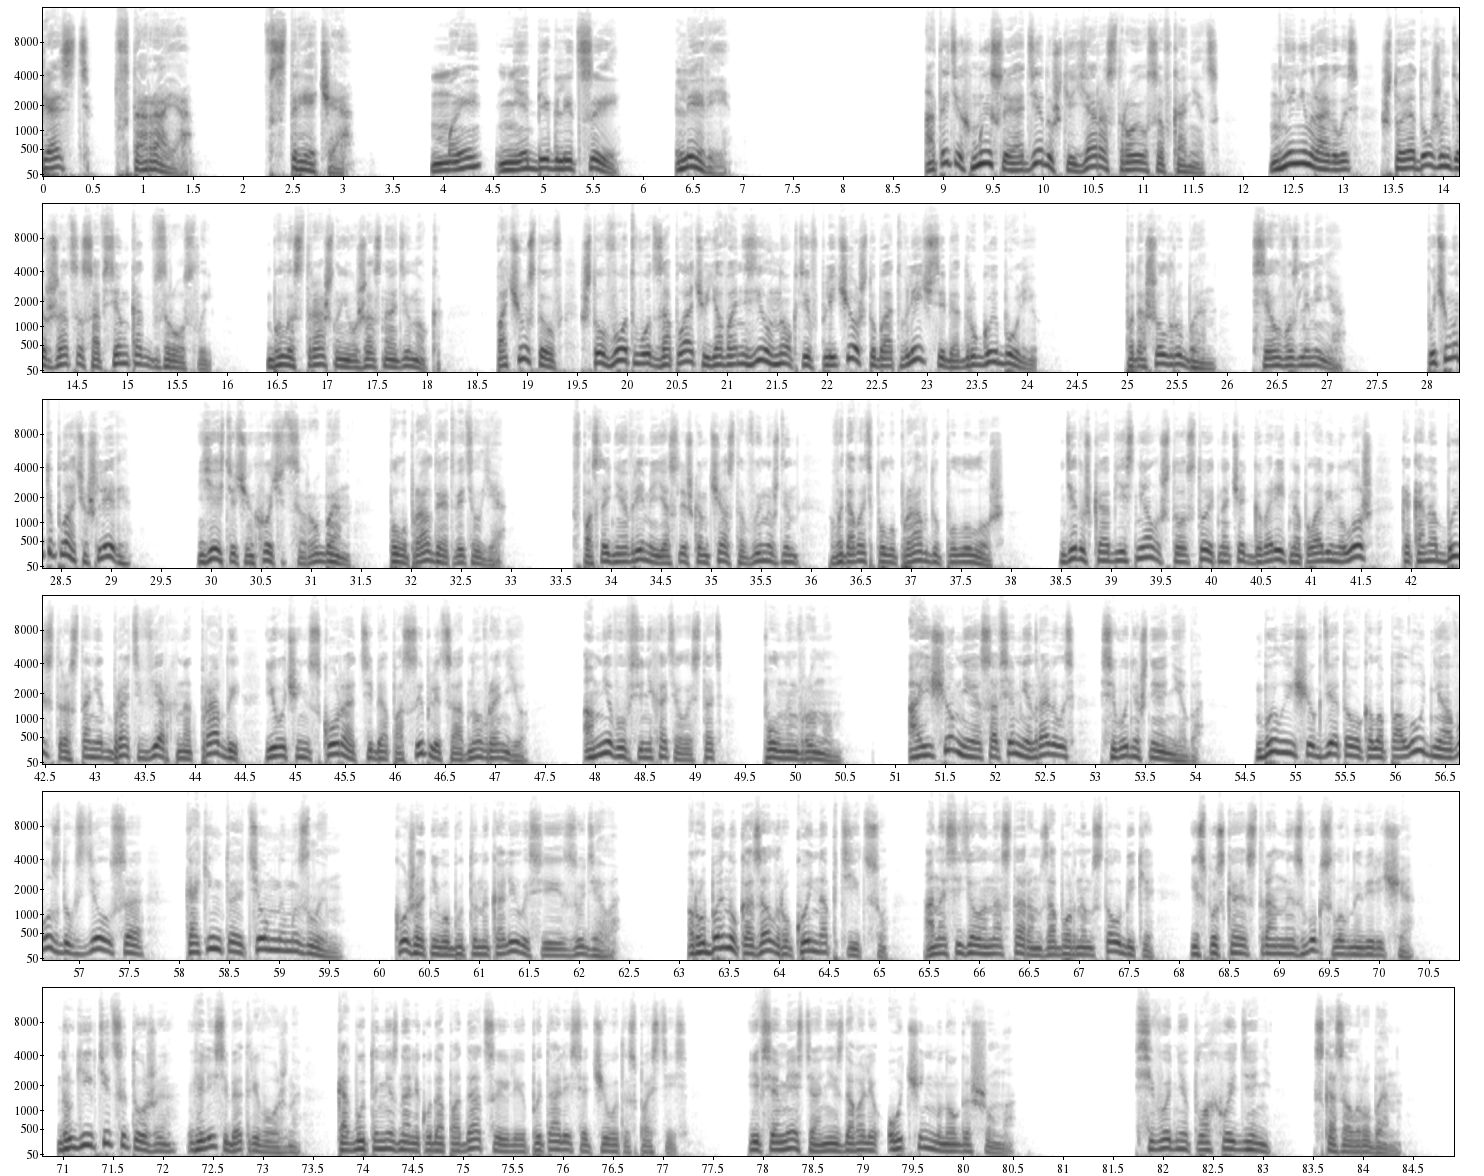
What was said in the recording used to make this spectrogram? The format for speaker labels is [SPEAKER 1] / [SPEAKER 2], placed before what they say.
[SPEAKER 1] Часть вторая. Встреча. Мы не беглецы. Леви. От этих мыслей о дедушке я расстроился в конец. Мне не нравилось, что я должен держаться совсем как взрослый. Было страшно и ужасно одиноко. Почувствовав, что вот-вот заплачу, я вонзил ногти в плечо, чтобы отвлечь себя другой болью. Подошел Рубен, сел возле меня. «Почему ты плачешь, Леви?» «Есть очень хочется, Рубен», — полуправдой ответил я. В последнее время я слишком часто вынужден выдавать полуправду, полуложь. Дедушка объяснял, что стоит начать говорить наполовину ложь, как она быстро станет брать вверх над правдой, и очень скоро от тебя посыплется одно вранье. А мне вовсе не хотелось стать полным вруном. А еще мне совсем не нравилось сегодняшнее небо. Было еще где-то около полудня, а воздух сделался каким-то темным и злым. Кожа от него будто накалилась и зудела. Рубен указал рукой на птицу. Она сидела на старом заборном столбике, испуская странный звук, словно вереща. Другие птицы тоже вели себя тревожно, как будто не знали, куда податься или пытались от чего-то спастись. И все вместе они издавали очень много шума. «Сегодня плохой день», — сказал Рубен.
